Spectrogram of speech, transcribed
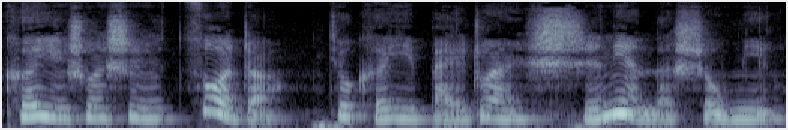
可以说是坐着就可以白赚十年的寿命。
